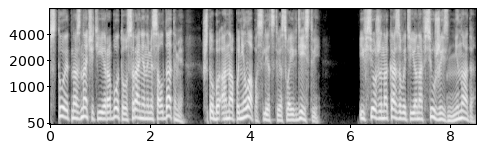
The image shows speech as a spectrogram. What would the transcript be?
стоит назначить ей работу с ранеными солдатами, чтобы она поняла последствия своих действий. И все же наказывать ее на всю жизнь не надо.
